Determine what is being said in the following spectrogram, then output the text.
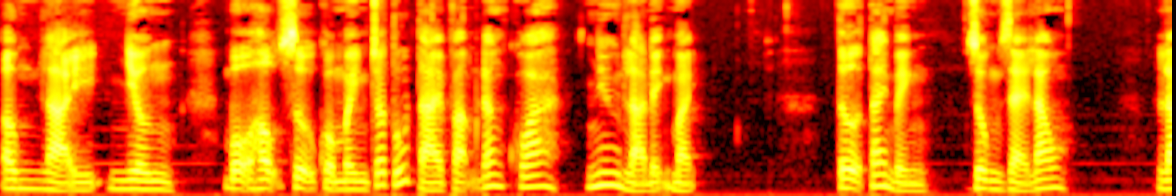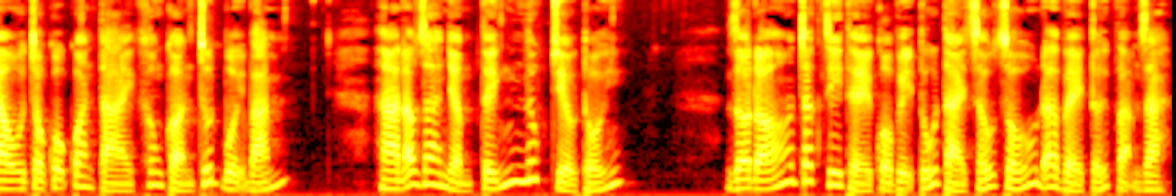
ông lại nhường bộ hậu sự của mình cho tú tài Phạm Đăng Khoa như là định mệnh. Tự tay mình, dùng rẻ lau, lau cho cỗ quan tài không còn chút bụi bám. Hà lão gia nhầm tính lúc chiều tối. Do đó chắc di thể của vị tú tài xấu số đã về tới Phạm gia.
